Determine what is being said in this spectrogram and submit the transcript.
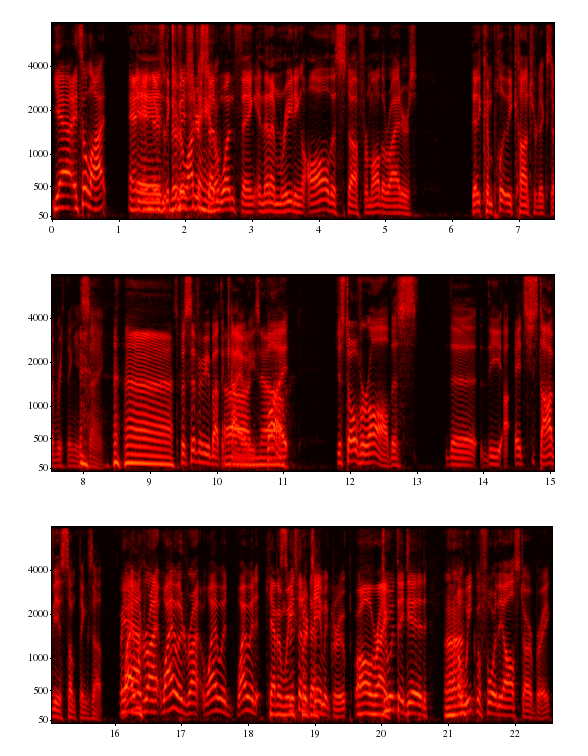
Yeah, it's a lot, and, and, And, there's, the there's commissioner said one thing, and then I'm reading all this stuff from all the writers that completely contradicts everything he's saying, specifically about the Oh, Coyotes. no. But just overall, this the the it's just obvious something's up. Why would Ryan, why would Ryan, why would why would Kevin Weeks Smith that- Entertainment Group oh right, do what they did Uh-huh. a week before the All Star break?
